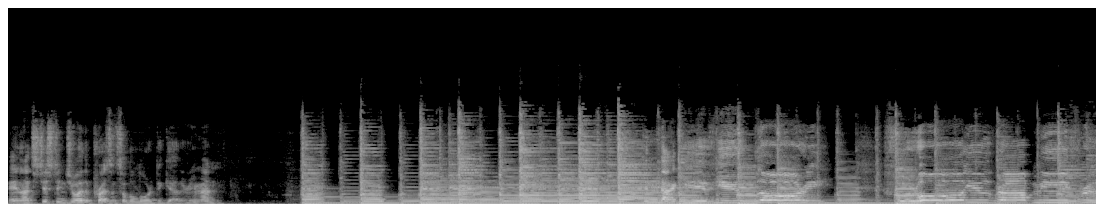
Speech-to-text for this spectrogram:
and let's just enjoy the presence of the Lord together. Amen. And I give you glory for all brought me through.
